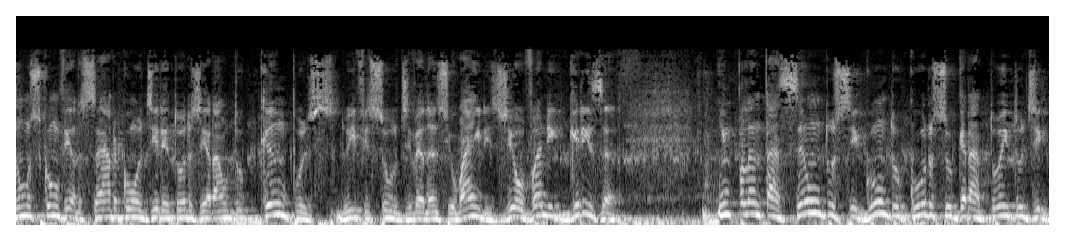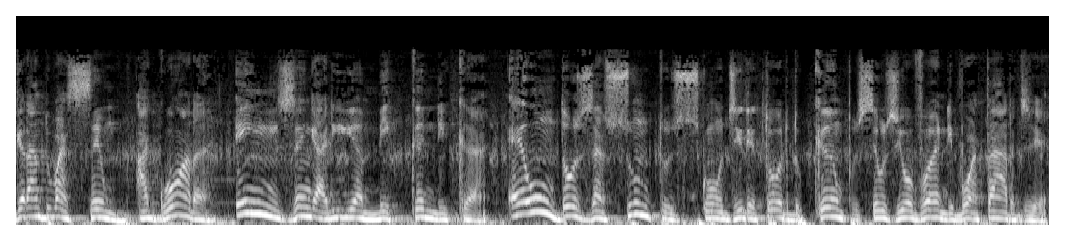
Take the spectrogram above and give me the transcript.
vamos conversar com o diretor-geral do campus do IFSUL de Venâncio Aires, Giovanni Grisa. Implantação do segundo curso gratuito de graduação, agora em engenharia mecânica. É um dos assuntos com o diretor do campus, seu Giovanni. Boa tarde.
